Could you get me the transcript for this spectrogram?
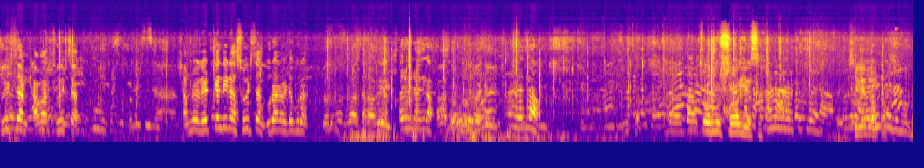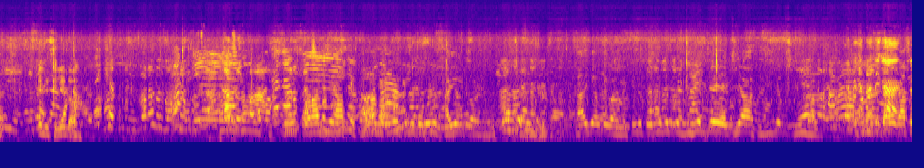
সুইট চান খাবার সুইট চান সামনে রেড ক্যান্ডি না সুইট চান ঘুরান ওইটা ঘুরান। তরমুজ আছে ছিলে দাও। ছিলে দাও। কালার যে আছে কালার ভালো কিন্তু তরমুজ খাই আনতে পারে না খাই আনতে পারে না কিন্তু তরমুজের যে বীজের যে ইয়া আছে বীজের গুণ ভালো। গাছে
